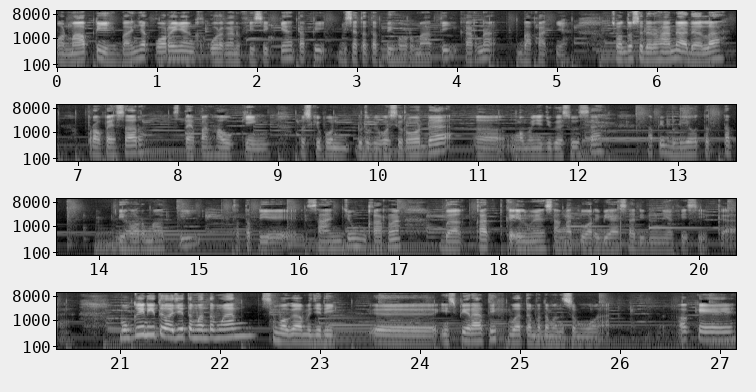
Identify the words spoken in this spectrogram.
Mohon maaf nih banyak orang yang kekurangan fisiknya tapi bisa tetap dihormati karena bakatnya. Contoh sederhana adalah Profesor Stephen Hawking. Meskipun duduk di kursi roda, e, ngomongnya juga susah, tapi beliau tetap dihormati, tetap disanjung karena bakat keilmuan sangat luar biasa di dunia fisika. Mungkin itu aja teman-teman. Semoga menjadi e, inspiratif buat teman-teman semua. Oke,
